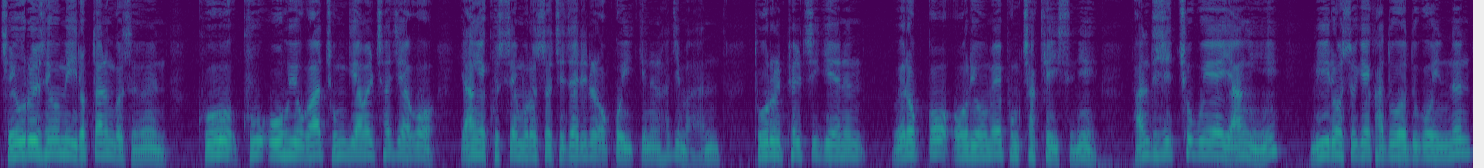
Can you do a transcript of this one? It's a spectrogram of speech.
제후를 세움이 이롭다는 것은 그 구오효가 존귀함을 차지하고 양의 굳셈으로서 제자리를 얻고 있기는 하지만 도를 펼치기에는 외롭고 어려움에 봉착해 있으니 반드시 초구의 양이 미로 속에 가두어 두고 있는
